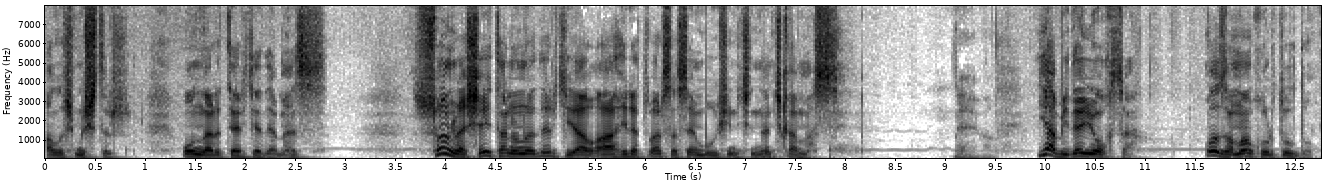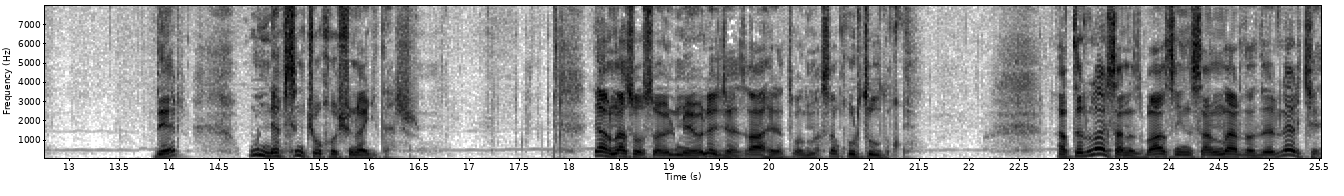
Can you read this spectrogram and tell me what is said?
alışmıştır. Onları terk edemez. Sonra şeytan ona der ki ya ahiret varsa sen bu işin içinden çıkamazsın. Eyvallah. Ya bir de yoksa o zaman kurtuldun der. Bu nefsin çok hoşuna gider. Ya nasıl olsa ölmeye öleceğiz. Ahiret olmazsa kurtulduk. Hatırlarsanız bazı insanlar da derler ki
